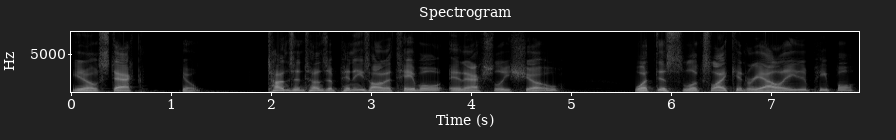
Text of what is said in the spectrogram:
you know, stack, you know, tons and tons of pennies on a table and actually show what this looks like in reality to people,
